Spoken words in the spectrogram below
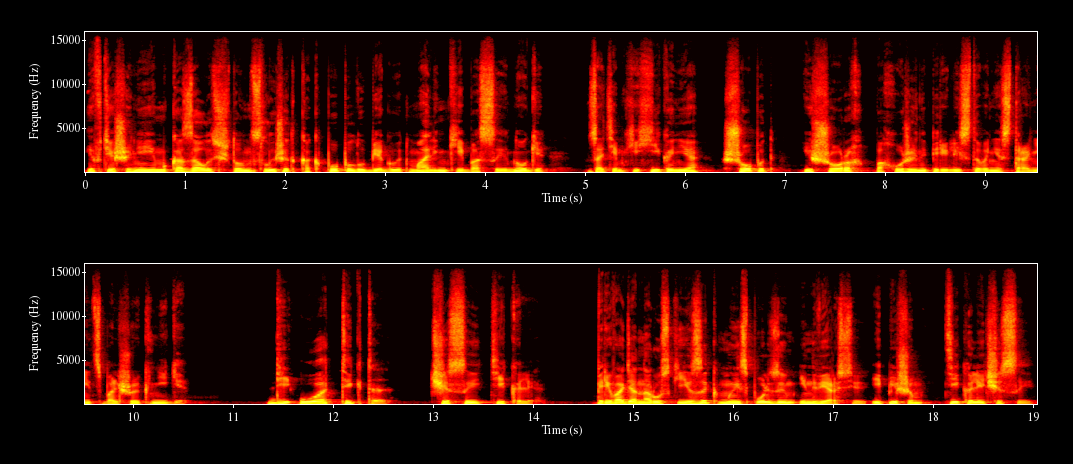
и в тишине ему казалось, что он слышит, как по полу бегают маленькие босые ноги, затем хихиканье, шепот и шорох, похожий на перелистывание страниц большой книги. Die Uhr tickte. Часы тикали. Переводя на русский язык, мы используем инверсию и пишем «тикали часы».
